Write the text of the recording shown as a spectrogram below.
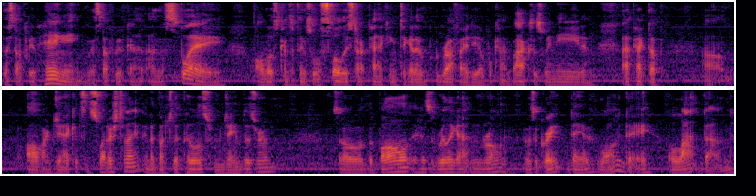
the stuff we have hanging, the stuff we've got on display, all those kinds of things. We'll slowly start packing to get a rough idea of what kind of boxes we need. And I packed up um, all of our jackets and sweaters tonight and a bunch of the pillows from James's room. So the ball has really gotten rolling. It was a great day, long day, a lot done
